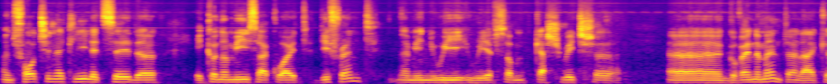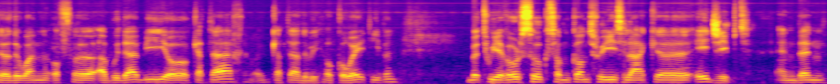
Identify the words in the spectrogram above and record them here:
unfortunately, let's say the economies are quite different. I mean, we, we have some cash-rich uh, uh, government, uh, like uh, the one of uh, Abu Dhabi or Qatar, Qatar or Kuwait even. But we have also some countries like uh, Egypt. And then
